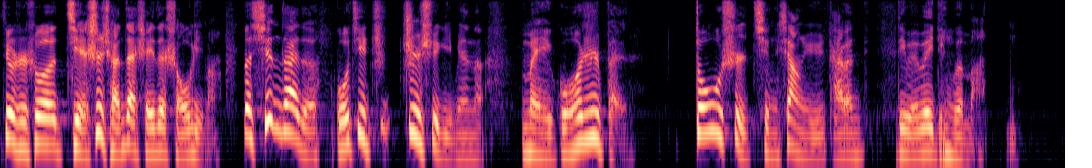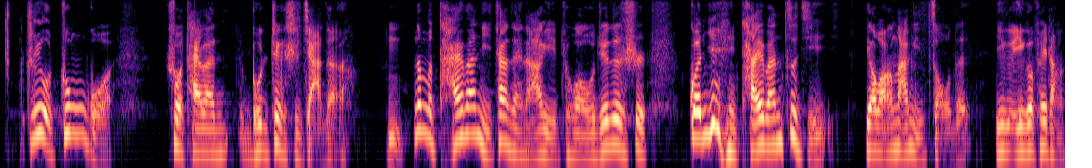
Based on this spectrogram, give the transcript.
就是说解释权在谁的手里嘛。那现在的国际秩秩序里面呢，美国、日本都是倾向于台湾地位未定论嘛。嗯只有中国说台湾不，这个是假的。嗯，那么台湾你站在哪里之后，我觉得是关键，你台湾自己要往哪里走的一个一个非常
